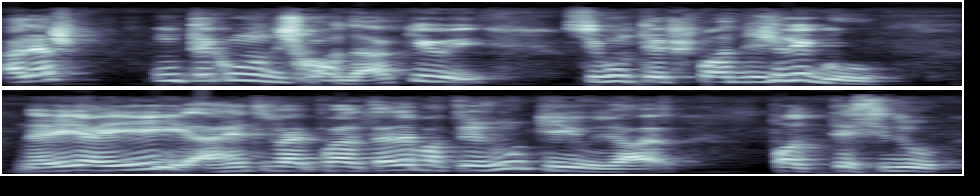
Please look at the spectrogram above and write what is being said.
aliás, não tem como discordar que o segundo tempo o Sport desligou, né, e aí a gente vai, pode até debater os motivos, já pode ter sido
